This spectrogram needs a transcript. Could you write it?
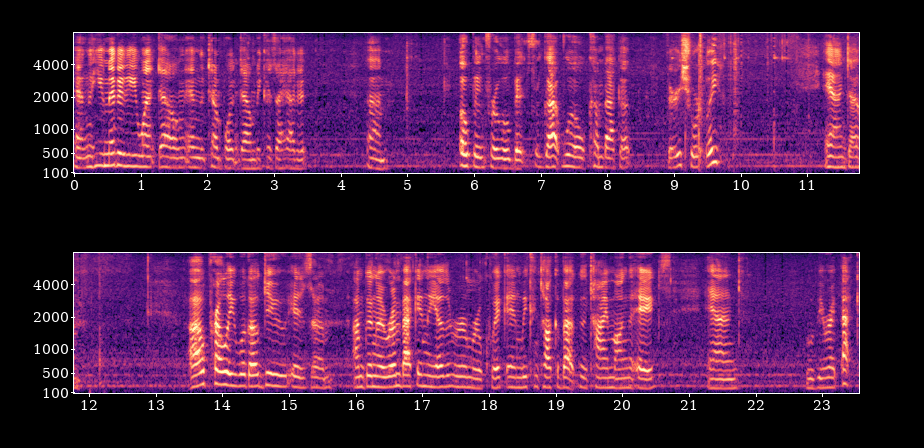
And the humidity went down and the temp went down because I had it um, open for a little bit. So that will come back up very shortly. And um, I'll probably what I'll do is um, I'm going to run back in the other room real quick and we can talk about the time on the eggs and we'll be right back.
